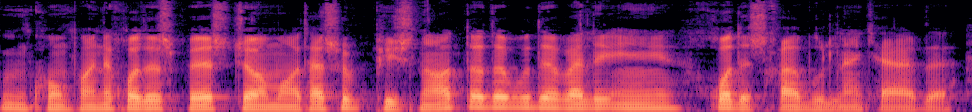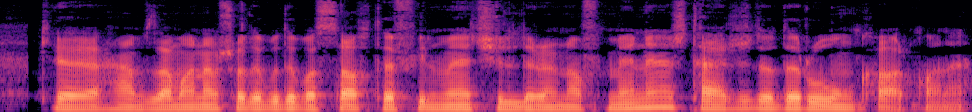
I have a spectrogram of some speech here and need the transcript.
این کمپانی خودش بهش جامعاتش رو پیشنهاد داده بوده ولی این خودش قبول نکرده. که همزمان هم شده بوده با ساخت فیلم چیلدرن آف منش ترجیح داده رو اون کار کنه.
